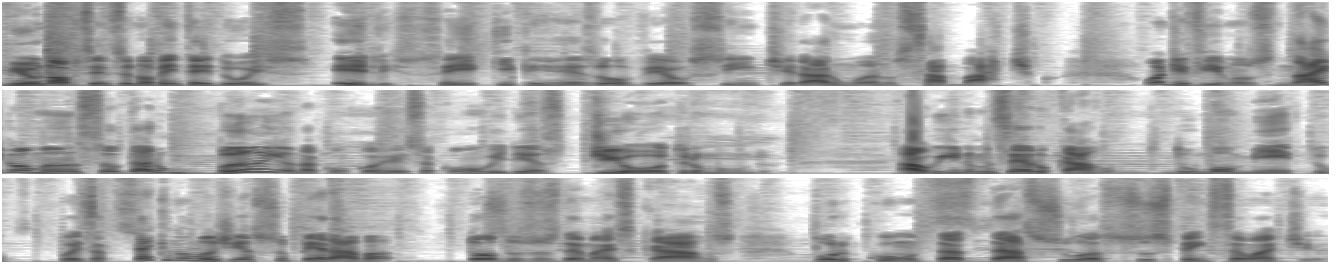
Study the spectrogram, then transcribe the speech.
1992, ele, sem equipe, resolveu sim tirar um ano sabático, onde vimos Nigel Mansell dar um banho na concorrência com Williams de outro mundo. A Williams era o carro do momento, pois a tecnologia superava todos os demais carros por conta da sua suspensão ativa.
